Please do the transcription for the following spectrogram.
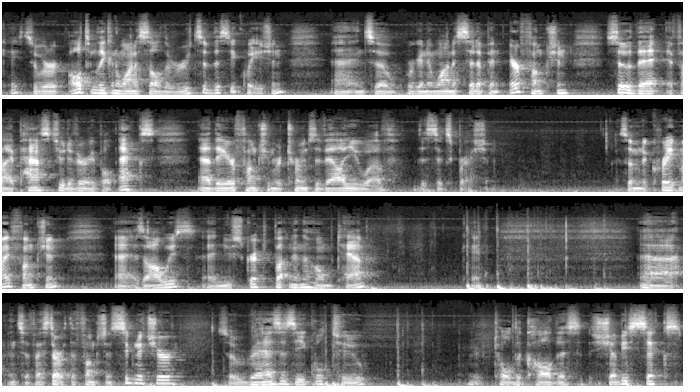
Okay, so we're ultimately going to want to solve the roots of this equation, uh, and so we're going to want to set up an error function so that if I pass to a variable x, uh, the error function returns the value of this expression. So I'm going to create my function. Uh, as always, a new script button in the Home tab. Okay, uh, and so if I start with the function signature, so res is equal to we're told to call this Chevy 6,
